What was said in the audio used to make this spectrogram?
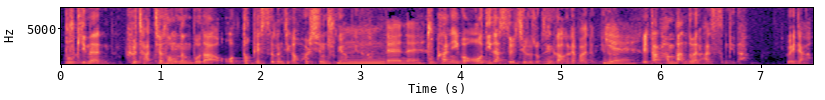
무기는 그 자체 성능보다 어떻게 쓰는지가 훨씬 중요합니다. 음, 네네. 북한이 이거 어디다 쓸지를 좀 생각을 해봐야 됩니다. 예. 일단 한반도에는 안 씁니다. 왜냐?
